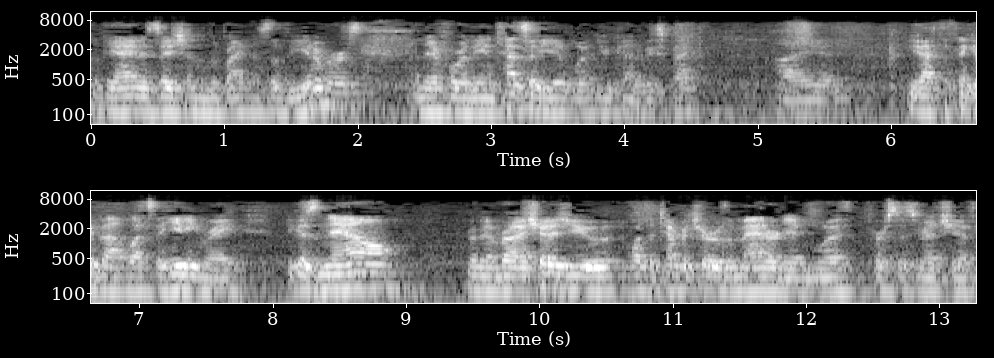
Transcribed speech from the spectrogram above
of the ionization of the brightness of the universe, and therefore the intensity of what you kind of expect. I, uh, you have to think about what's the heating rate, because now, remember I showed you what the temperature of the matter did with versus redshift,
